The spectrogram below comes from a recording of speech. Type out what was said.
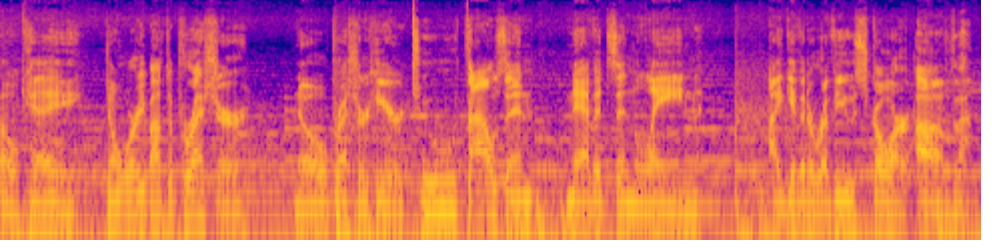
Okay, don't worry about the pressure. No pressure here. 2000 Navidson Lane. I give it a review score of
